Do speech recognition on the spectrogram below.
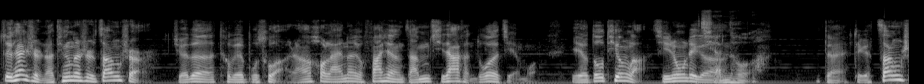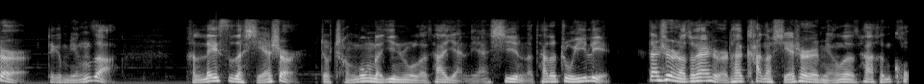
最开始呢听的是脏事儿，觉得特别不错，然后后来呢又发现咱们其他很多的节目也就都听了，其中这个前途对这个脏事儿这个名字很类似的邪事儿，就成功的印入了他眼帘，吸引了他的注意力。但是呢，最开始他看到邪事儿的名字，他很恐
